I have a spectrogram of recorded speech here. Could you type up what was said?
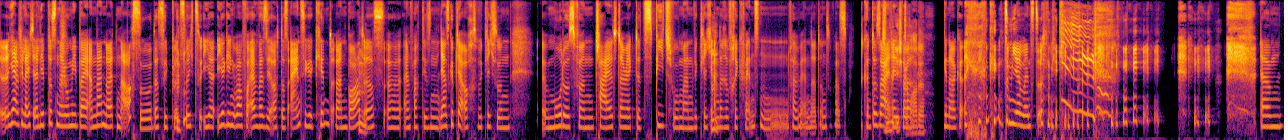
äh, ja, vielleicht erlebt es Naomi bei anderen Leuten auch so, dass sie plötzlich zu ihr, ihr gegenüber, vor allem weil sie auch das einzige Kind an Bord mhm. ist, äh, einfach diesen, ja, es gibt ja auch wirklich so ein Modus von Child-Directed Speech, wo man wirklich hm. andere Frequenzen verwendet und sowas. Könnte sein. So wie ich gerade. Genau, zu mir meinst du? Mir ähm,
